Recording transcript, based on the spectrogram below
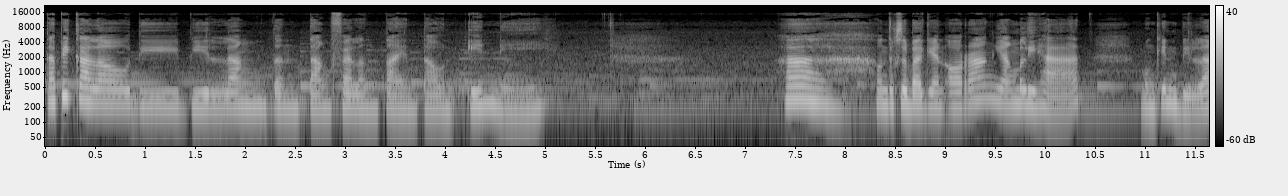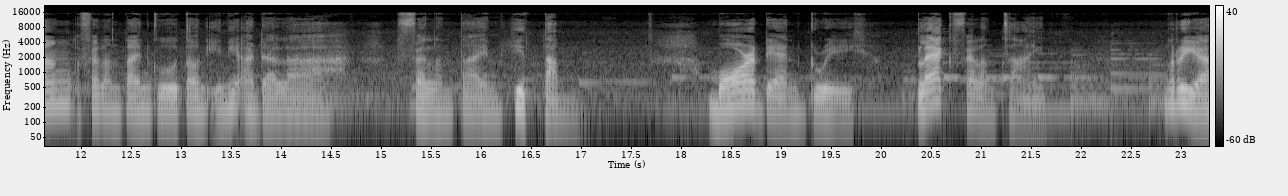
tapi kalau dibilang tentang Valentine tahun ini, untuk sebagian orang yang melihat mungkin bilang Valentineku tahun ini adalah Valentine hitam. More than grey, black Valentine. Ngeri ya.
